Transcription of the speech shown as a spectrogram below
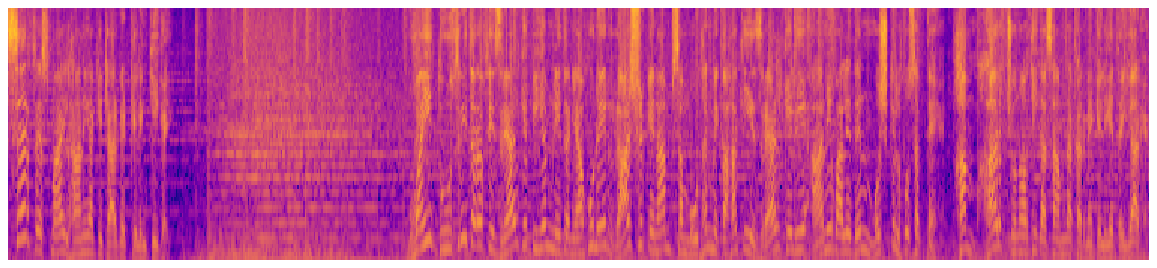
सिर्फ़ इस्माइल हानिया की टारगेट किलिंग की गई। वहीं दूसरी तरफ इसराइल के पीएम नेतन्याहू ने राष्ट्र के नाम संबोधन में कहा कि इसराइल के लिए आने वाले दिन मुश्किल हो सकते हैं। हम हर चुनौती का सामना करने के लिए तैयार हैं।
